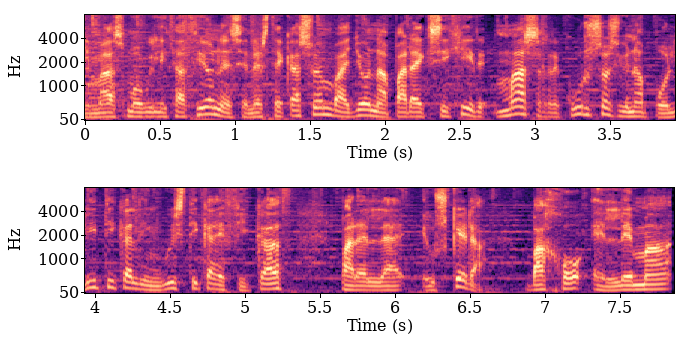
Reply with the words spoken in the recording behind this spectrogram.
Y más movilizaciones, en este caso en Bayona, para exigir más recursos y una política lingüística eficaz para la euskera, bajo el lema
